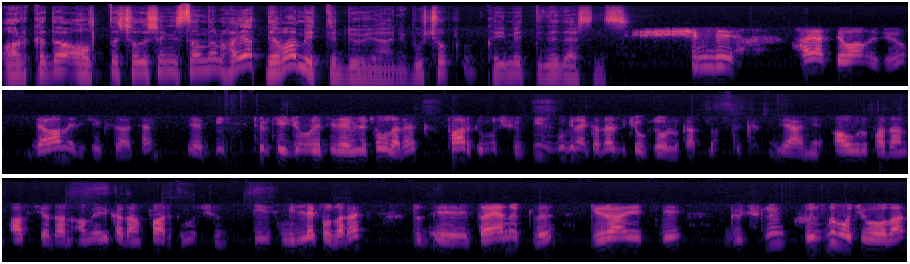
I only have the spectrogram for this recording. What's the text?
arkada altta çalışan insanlar hayat devam ettiriliyor yani. Bu çok kıymetli ne dersiniz? Şimdi hayat devam ediyor. Devam edecek zaten. Biz Türkiye Cumhuriyeti Devleti olarak farkımız şu. Biz bugüne kadar birçok zorluk atlattık. Yani Avrupa'dan, Asya'dan, Amerika'dan farkımız şu. Biz millet olarak dayanıklı, dirayetli, güçlü, hızlı motive olan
